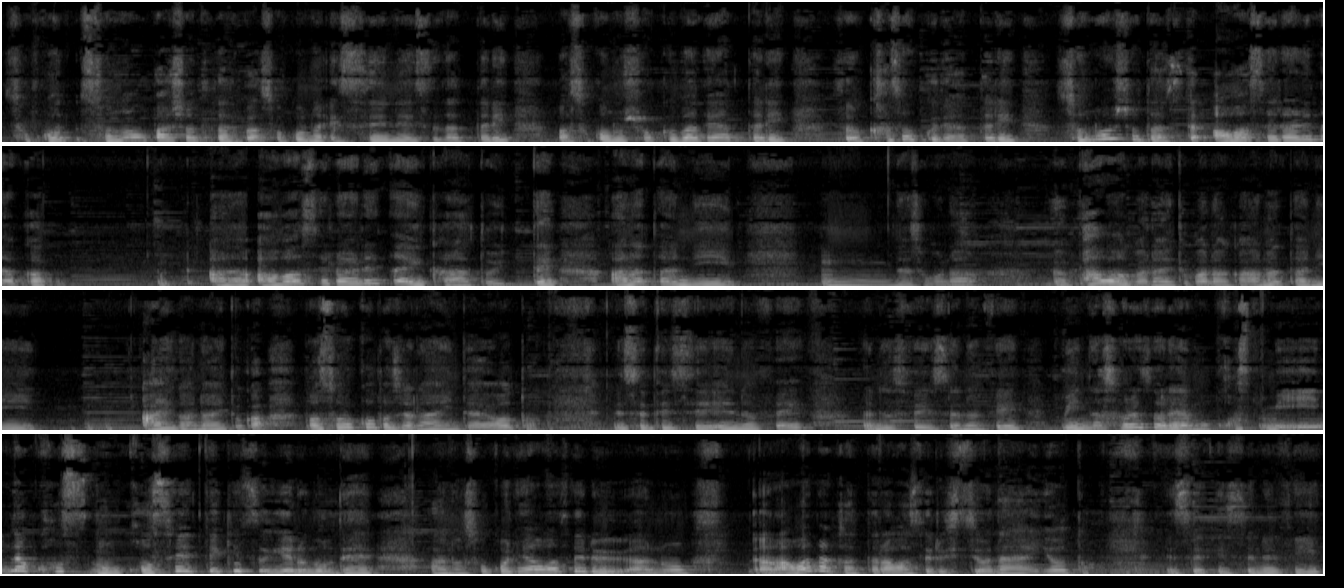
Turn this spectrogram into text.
そこその場所例えばそこの SNS だったり、まあ、そこの職場であったりその家族であったりその人たちと合わせられなか合わせられないからといってあなたにうん何て言うかなパワーがないとかなんかあなたに愛がないとか、まあ、そういうことじゃないんだよと。This is in a faith and this is in a faith みんなそれぞれもうみんなこもう個性的すぎるのであのそこに合わせるあの合わなかったら合わせる必要ないよと。This is in a faith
